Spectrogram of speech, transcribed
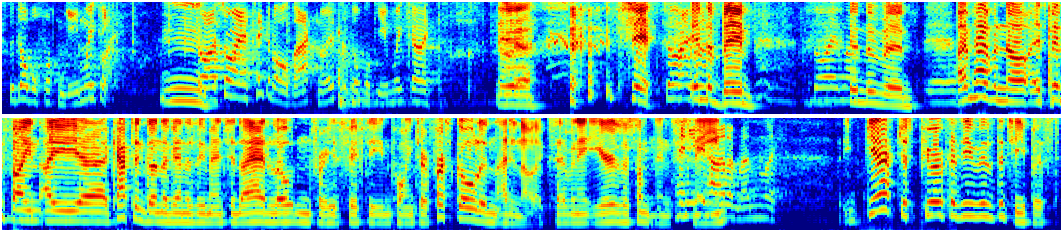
it's a double fucking game week, like. Mm. So I sorry, I take it all back now. It's a double game week, guy. Yeah, it's shit So in the bin. Sorry, man. in the bin. Yeah. I'm having no. It's been fine. I uh, Captain Gundogan, as we mentioned, I had Lowton for his 15 pointer, first goal in I don't know, like seven, eight years or something insane. and you had him in like. Yeah, just pure because he was the cheapest.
